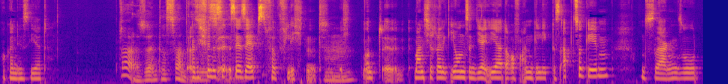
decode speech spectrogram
organisiert. Ah, das ist ja interessant. Also, also ich finde es sehr selbstverpflichtend. Mhm. Ich, und äh, manche Religionen sind ja eher darauf angelegt, das abzugeben und zu sagen, so,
